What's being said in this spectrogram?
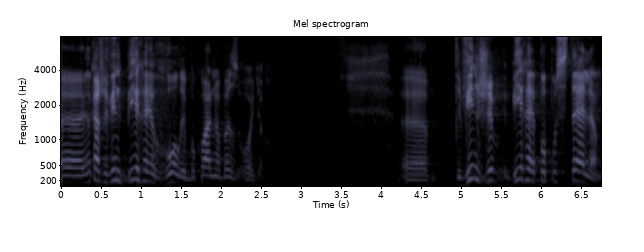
е, він каже, він бігає голий, буквально без одягу. Е, Він жив, бігає по пустелям,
